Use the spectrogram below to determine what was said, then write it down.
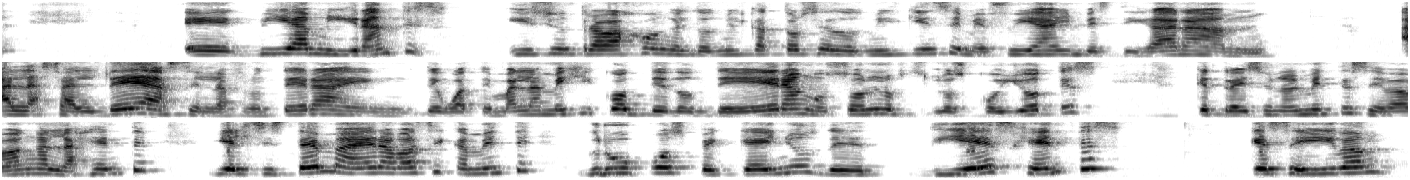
eh, vía migrantes. Hice un trabajo en el 2014-2015 y me fui a investigar a, a las aldeas en la frontera de Guatemala, México, de donde eran o son los, coyotes que tradicionalmente se llevaban a la gente y el sistema era básicamente grupos pequeños de 10 gentes que se iban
